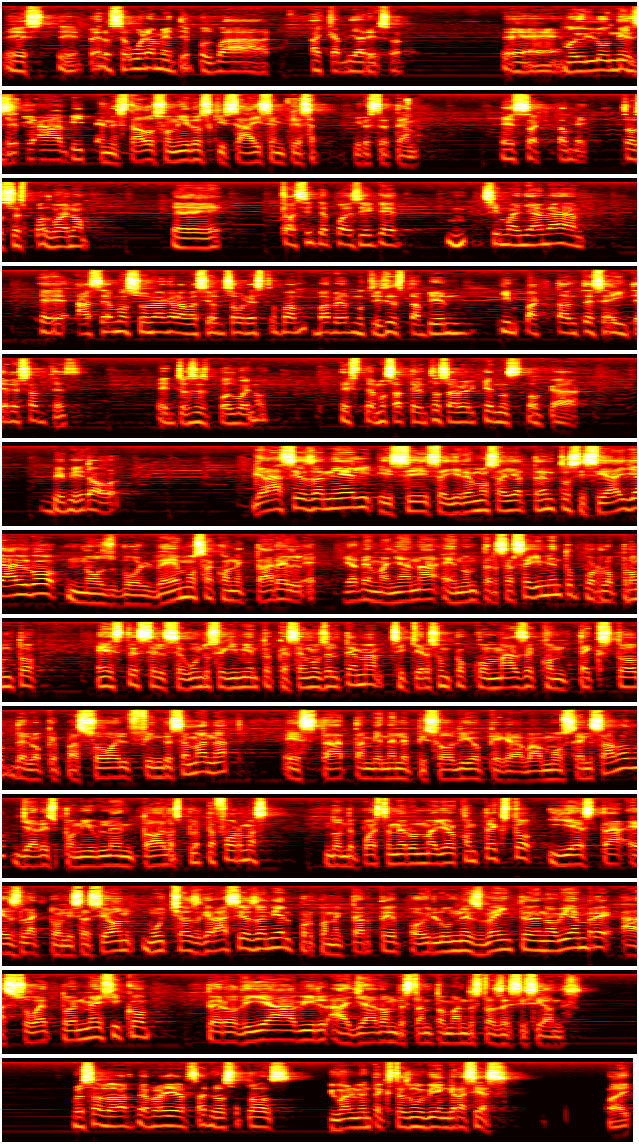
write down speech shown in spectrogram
Este, pero seguramente pues va a cambiar eso. Eh, Hoy lunes ya en Estados Unidos quizá ahí se empieza a ir este tema. Exactamente. Entonces, pues bueno, eh, casi te puedo decir que si mañana eh, hacemos una grabación sobre esto, va, a haber noticias también impactantes e interesantes. Entonces, pues bueno, estemos atentos a ver qué nos toca vivir ahora. Gracias, Daniel. Y sí, seguiremos ahí atentos. Y si hay algo, nos volvemos a conectar el ya de mañana en un tercer seguimiento. Por lo pronto, este es el segundo seguimiento que hacemos del tema. Si quieres un poco más de contexto de lo que pasó el fin de semana, está también el episodio que grabamos el sábado, ya disponible en todas las plataformas donde puedes tener un mayor contexto y esta es la actualización. Muchas gracias Daniel por conectarte hoy lunes 20 de noviembre a Sueto en México, pero día hábil allá donde están tomando estas decisiones. Un saludarte Roger, saludos a todos. Igualmente, que estés muy bien. Gracias. Bye.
